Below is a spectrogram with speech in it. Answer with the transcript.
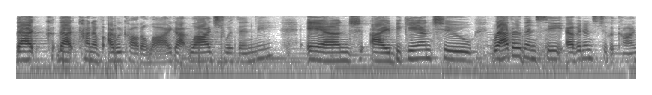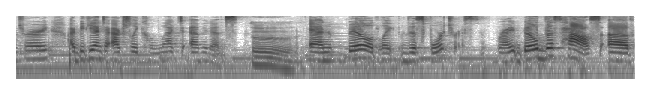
that that kind of I would call it a lie got lodged within me, and I began to rather than see evidence to the contrary, I began to actually collect evidence mm. and build like this fortress, right? Build this house of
